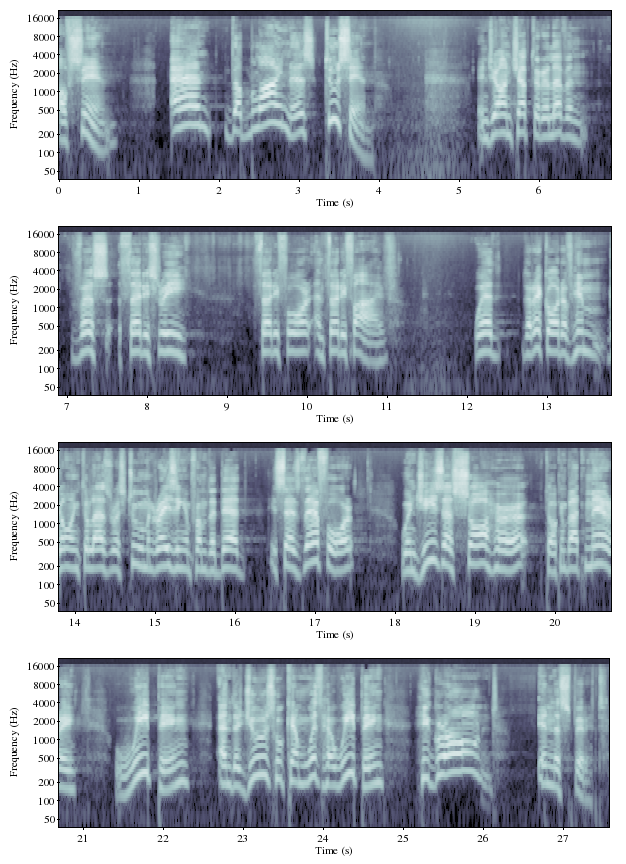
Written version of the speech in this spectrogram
of sin and the blindness to sin. In John chapter 11, verse 33, 34, and 35, where the record of him going to Lazarus' tomb and raising him from the dead, he says, Therefore, when Jesus saw her, talking about Mary, weeping, and the Jews who came with her weeping, he groaned in the spirit.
